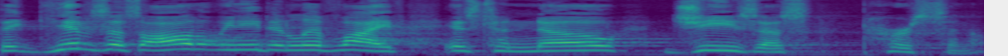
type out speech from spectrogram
that gives us all that we need to live life is to know Jesus personally.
